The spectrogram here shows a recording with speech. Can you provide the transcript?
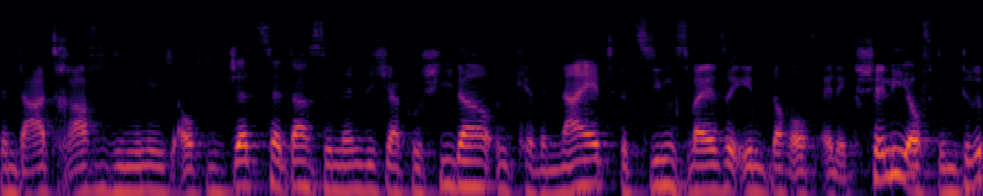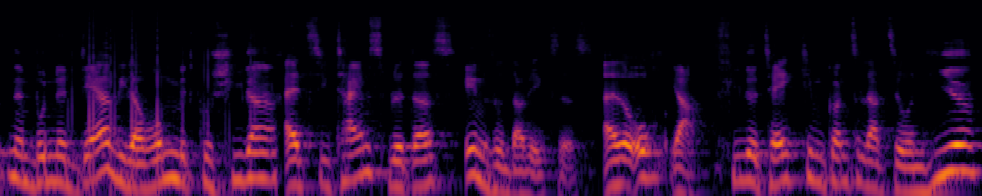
Denn da trafen sie nämlich auf die Jet Setters, so nennen sich ja Kushida und Kevin Knight, beziehungsweise eben noch auf Alex Shelley, auf den dritten im Bunde, der wiederum mit Kushida als die Timesplitters ebenso unterwegs ist. Also auch, ja, viele Take-Team-Konstellationen hier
